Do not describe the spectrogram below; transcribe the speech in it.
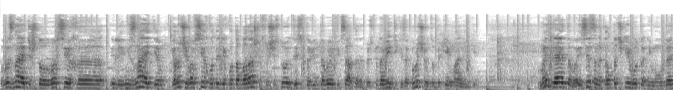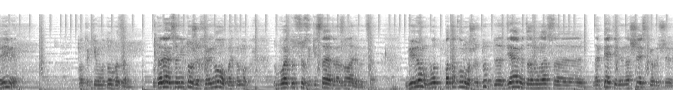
Вы знаете, что во всех, э, или не знаете, короче, во всех вот этих вот оборашках существуют здесь вот винтовые фиксаторы. То есть туда винтики закручиваются, вот такие маленькие. Мы для этого, естественно, колпачки вот они мы удалили. Вот таким вот образом. Удаляются они тоже хреново, поэтому бывает тут все закисает, разваливается. Берем вот по такому же. Тут э, диаметром у нас э, на 5 или на 6, короче,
